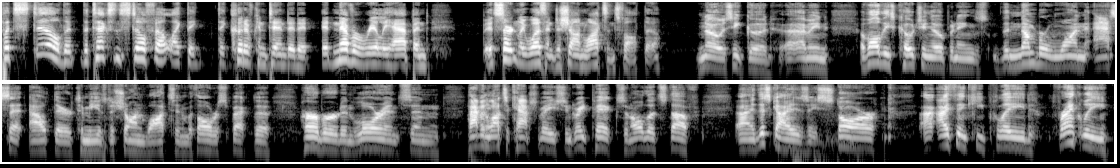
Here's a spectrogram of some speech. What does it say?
But still, the, the Texans still felt like they, they could have contended. It it never really happened. It certainly wasn't Deshaun Watson's fault, though. No, is he good? I mean, of all these coaching openings, the number one asset out there to me is Deshaun Watson. With all respect to Herbert and Lawrence and having lots of cap space and great picks and all that stuff, uh, this guy is a star. I, I think he played, frankly,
